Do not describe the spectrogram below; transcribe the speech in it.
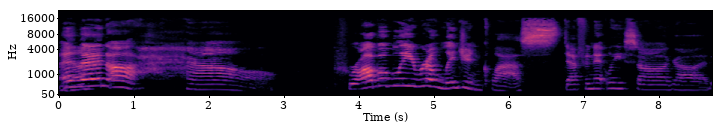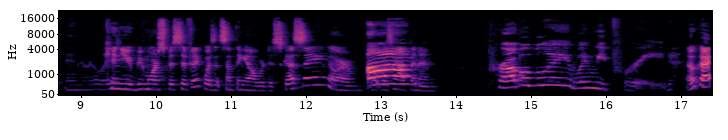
Uh-huh. And then uh how? Probably religion class. Definitely saw God in religion. Can you be more specific? Was it something y'all were discussing or what was Um, happening? Probably when we prayed. Okay.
